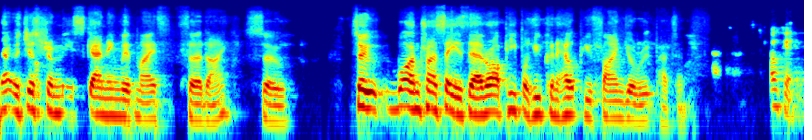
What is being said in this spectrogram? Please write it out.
That was just from me scanning with my third eye. So, so what I'm trying to say is there are people who can help you find your root pattern. Okay.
